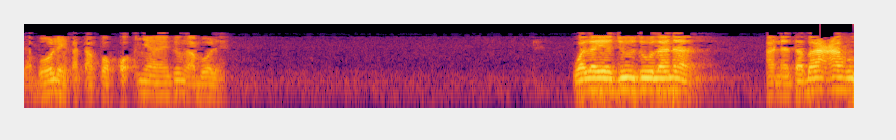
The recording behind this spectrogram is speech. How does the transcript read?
tidak boleh kata pokoknya itu nggak boleh. Wala lana an nataba'ahu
